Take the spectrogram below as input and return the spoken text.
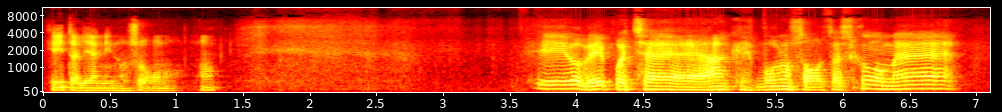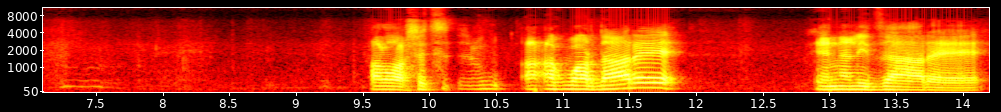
che italiani non sono, no? E vabbè, poi c'è anche, boh, non so, cioè, secondo me, allora, se, a, a guardare e analizzare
